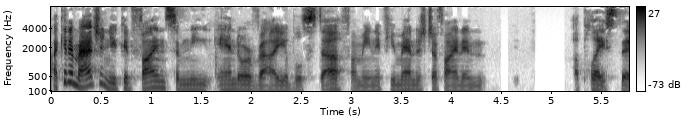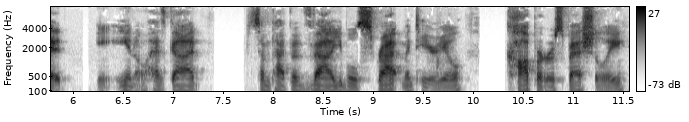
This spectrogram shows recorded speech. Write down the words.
I can imagine you could find some neat and or valuable stuff. I mean, if you manage to find in a place that you know has got some type of valuable scrap material, copper especially.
